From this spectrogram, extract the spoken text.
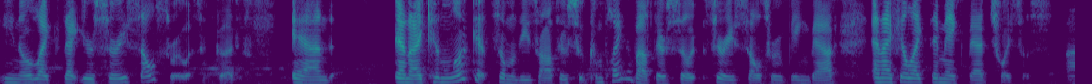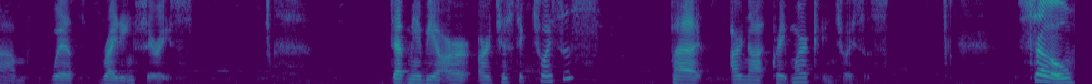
you know like that your series sells through isn't good and and i can look at some of these authors who complain about their series sell through being bad and i feel like they make bad choices um, with writing series that maybe are artistic choices, but are not great marketing choices. So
